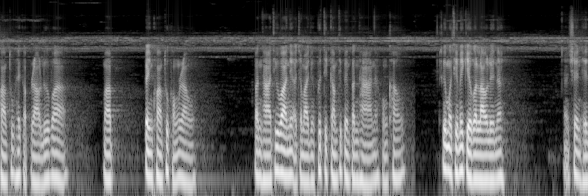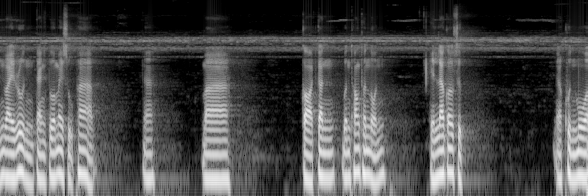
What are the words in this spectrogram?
ความทุกข์ให้กับเรา หรือว่ามาเป็นความทุกข์ของเรา ปัญหาที่ว่านี่อาจจะหมายถึงพฤติกรรมที่เป็นปัญหานะของเขาซึ่งบางทีไม่เกี่ยวกับเราเลยนะ เช่นเห็นวัยรุ่นแต่งตัวไม่สุภาพนะมากอดกันบนท้องถนน เห็นแล้วก็รู้สึก นะขุนมัว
